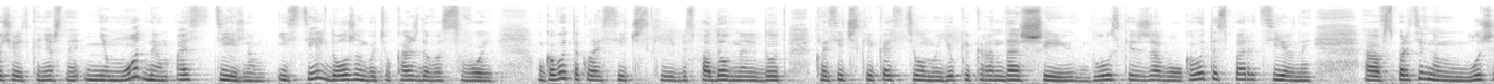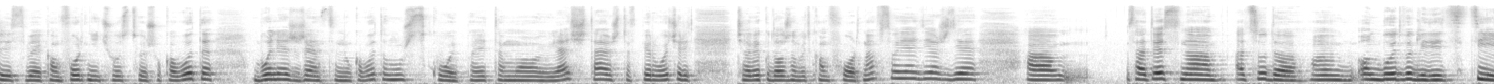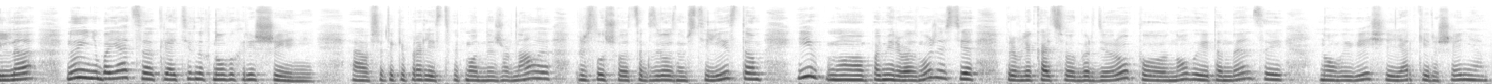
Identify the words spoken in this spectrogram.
очередь, конечно, не модным, а стильным. И стиль должен быть у каждого свой. У кого-то классические, бесподобно идут классические костюмы, юбки-карандаши, блузки с жабо. У кого-то спортивный. А в спортивном лучше себя и комфортнее чувствуешь. У кого-то более женственный, у кого-то мужской. Поэтому я считаю, что в первую очередь человеку должно быть комфортно в своей одежде. Соответственно, отсюда он, он будет выглядеть стильно, ну и не бояться креативных новых решений. А, Все-таки пролистывать модные журналы, прислушиваться к звездным стилистам и по мере возможности привлекать в свой гардероб новые тенденции, новые вещи, яркие решения.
